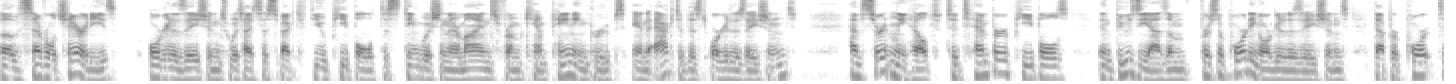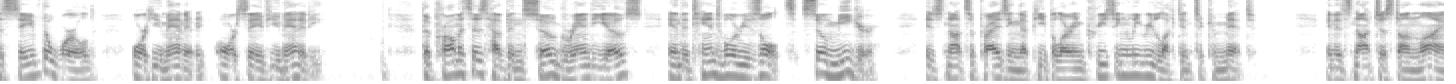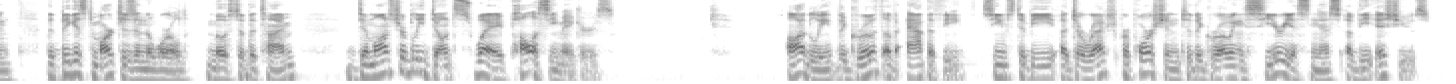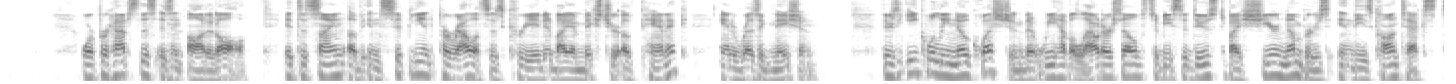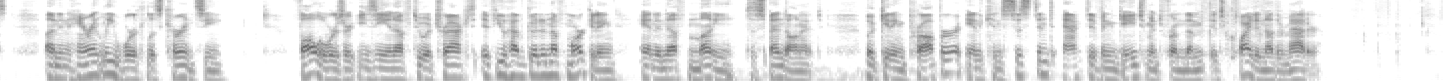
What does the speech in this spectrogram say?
of several charities, organizations which I suspect few people distinguish in their minds from campaigning groups and activist organizations, have certainly helped to temper people's enthusiasm for supporting organizations that purport to save the world or humanity or save humanity. The promises have been so grandiose and the tangible results so meager, it's not surprising that people are increasingly reluctant to commit. And it's not just online. The biggest marches in the world, most of the time, demonstrably don't sway policymakers. Oddly, the growth of apathy seems to be a direct proportion to the growing seriousness of the issues. Or perhaps this isn't odd at all. It's a sign of incipient paralysis created by a mixture of panic and resignation. There's equally no question that we have allowed ourselves to be seduced by sheer numbers in these contexts, an inherently worthless currency. Followers are easy enough to attract if you have good enough marketing and enough money to spend on it, but getting proper and consistent active engagement from them is quite another matter.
